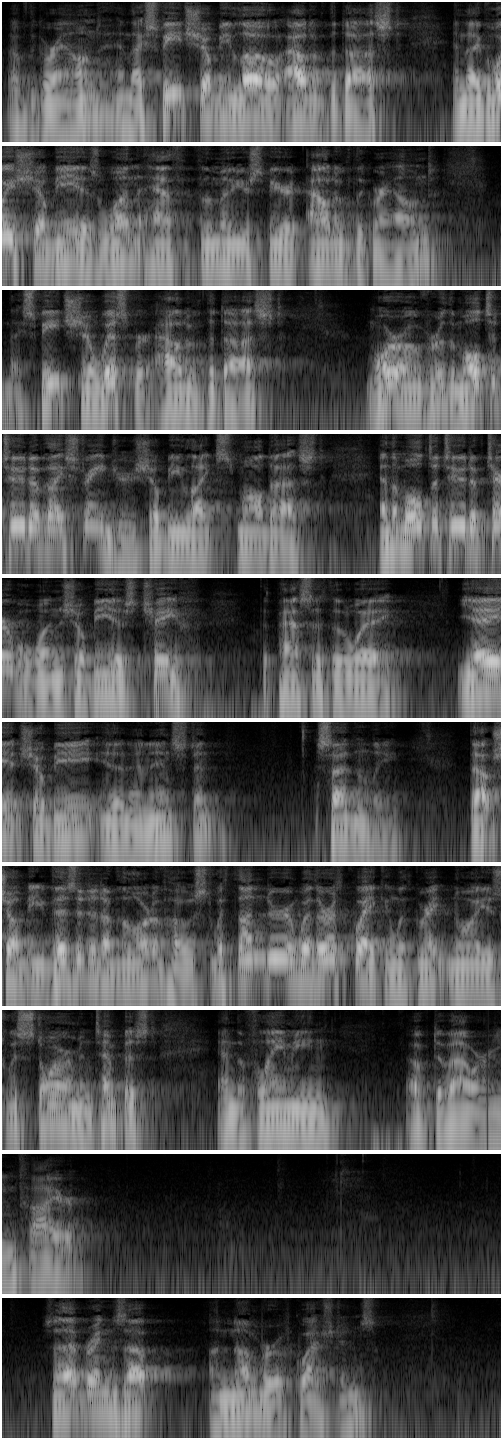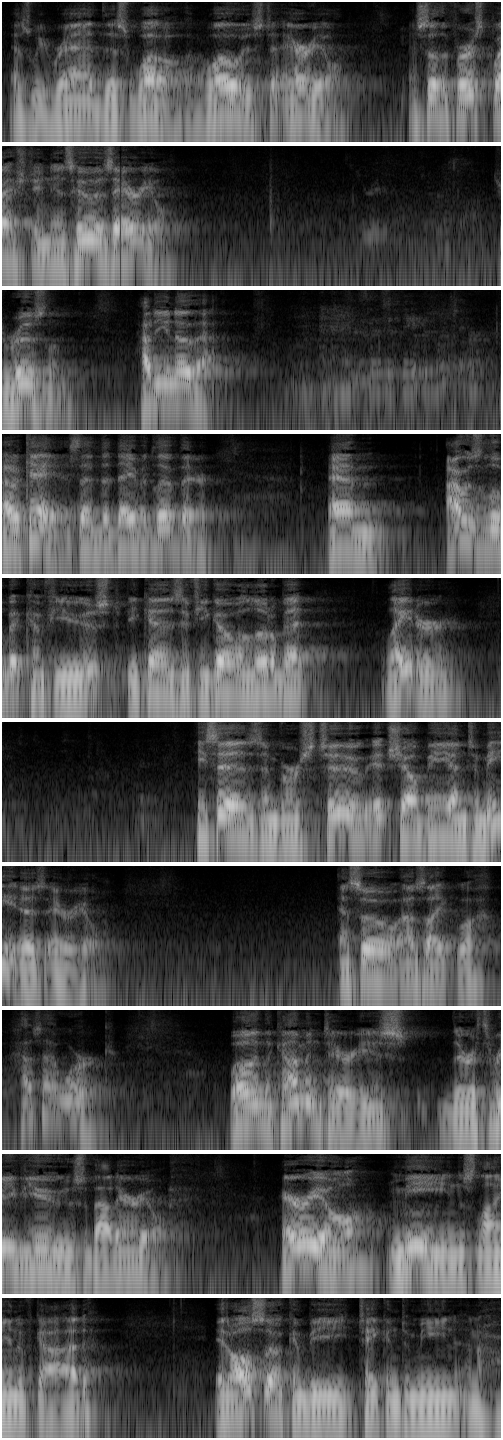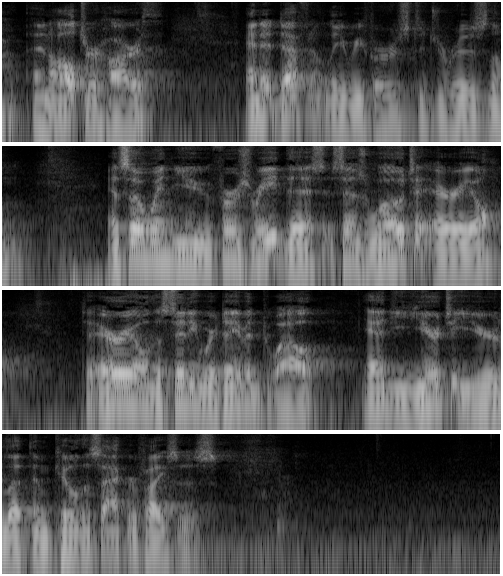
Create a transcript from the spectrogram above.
of the ground, and thy speech shall be low out of the dust, and thy voice shall be as one that hath a familiar spirit out of the ground, and thy speech shall whisper out of the dust. Moreover, the multitude of thy strangers shall be like small dust, and the multitude of terrible ones shall be as chaff that passeth away. Yea, it shall be in an instant, suddenly. Thou shalt be visited of the Lord of hosts with thunder and with earthquake and with great noise, with storm and tempest and the flaming of devouring fire. So that brings up a number of questions. As we read this woe, the woe is to Ariel. And so the first question is who is Ariel? Jerusalem. How do you know that? Okay, it said that David lived there. And I was a little bit confused because if you go a little bit later, he says in verse 2, It shall be unto me as Ariel. And so I was like, Well, how's that work? Well, in the commentaries, there are three views about Ariel. Ariel means lion of God. It also can be taken to mean an, an altar hearth, and it definitely refers to Jerusalem. And so when you first read this, it says, Woe to Ariel, to Ariel, the city where David dwelt. Add ye year to year, let them kill the sacrifices.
